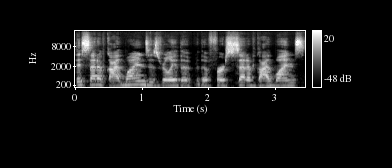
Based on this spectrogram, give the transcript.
this set of guidelines is really the, the first set of guidelines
